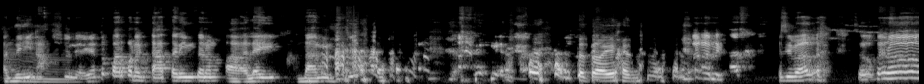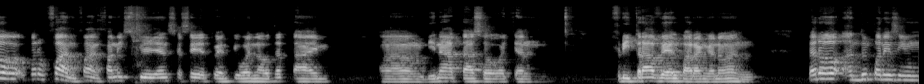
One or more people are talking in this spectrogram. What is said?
andun yung action eh. Yan to, parang pag nagtatanim ka ng palay, ang daming Totoo yan. Kasi ba? So, pero, pero fun, fun, fun experience kasi 21 now that time, um, binata, so I can free travel, parang gano'n. Pero andun pa rin yung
